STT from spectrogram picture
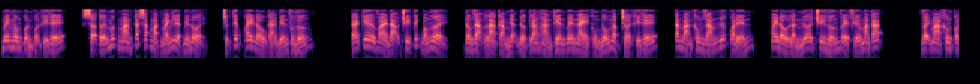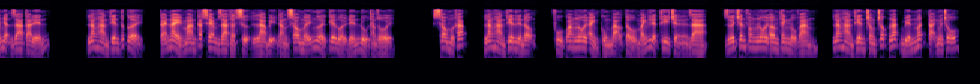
mênh ngông quần quần khí thế, sợ tới mức man cắt sắc mặt mãnh liệt biến đổi, trực tiếp quay đầu cải biến phương hướng. Cái kia vài đạo truy kích bóng người, đồng dạng là cảm nhận được lăng hàn thiên bên này khủng bố ngập trời khí thế, căn bản không dám lướt qua đến, quay đầu lần nữa truy hướng về phía man cắt. Vậy mà không có nhận ra ta đến lăng hàn thiên tức cười, cái này man cắt xem ra thật sự là bị đằng sau mấy người kia đuổi đến đủ thảm rồi. Sau một khắc, lăng hàn thiên liền động, phủ quang lôi ảnh cùng bạo tẩu mãnh liệt thi triển ra, dưới chân phong lôi âm thanh nổ vang, lăng hàn thiên trong chốc lát biến mất tại nguyên chỗ,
